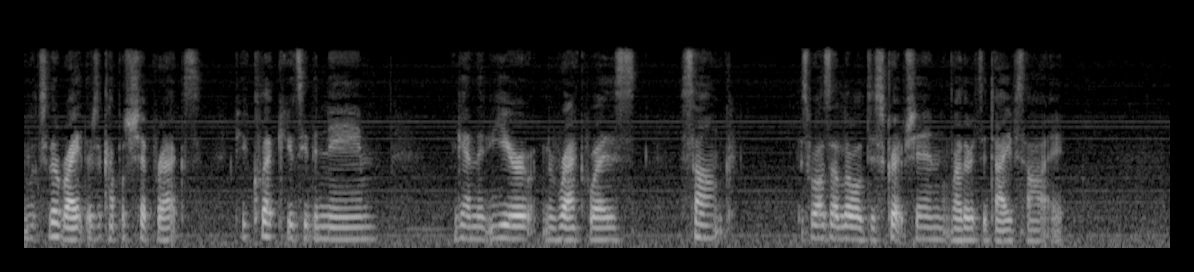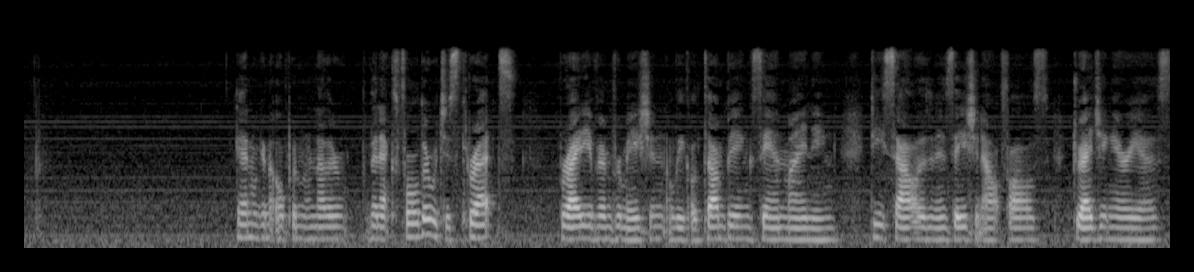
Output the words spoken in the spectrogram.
Look to the right, there's a couple shipwrecks. If you click, you can see the name, again, the year the wreck was sunk, as well as a little description, whether it's a dive site. Again, we're going to open another, the next folder, which is threats. variety of information, illegal dumping, sand mining, desalinization outfalls, dredging areas.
